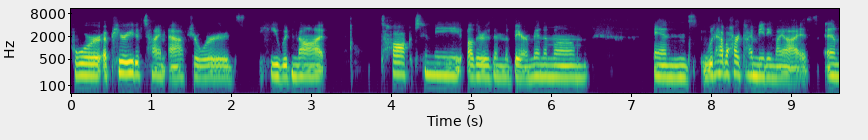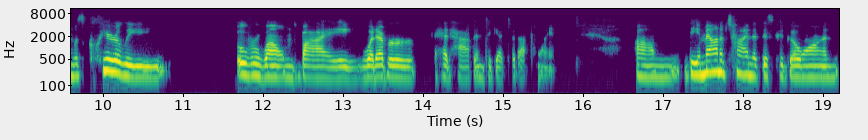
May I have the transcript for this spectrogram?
for a period of time afterwards, he would not talk to me other than the bare minimum and would have a hard time meeting my eyes and was clearly overwhelmed by whatever had happened to get to that point. Um, the amount of time that this could go on,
